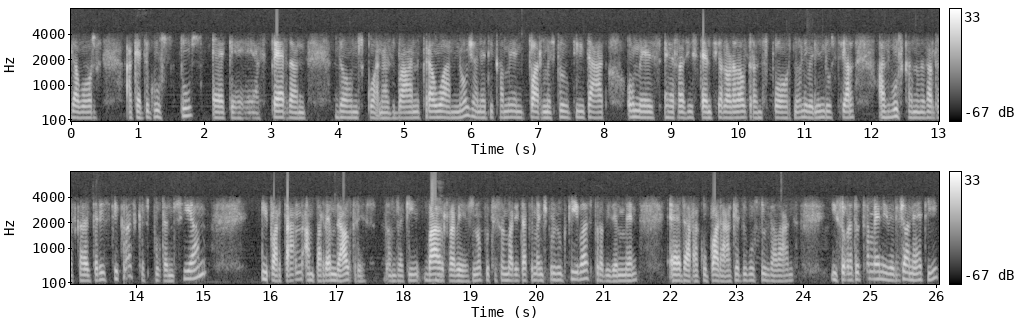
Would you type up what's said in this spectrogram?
Llavors, aquests gustos eh, que es perden doncs, quan es van creuant no, genèticament per més productivitat o més eh, resistència a l'hora del transport no, a nivell industrial, es busquen unes altres característiques que es potencien i, per tant, en perdem d'altres. Doncs aquí va al revés, no? Potser són varietats menys productives, però, evidentment, eh, de recuperar aquests gustos d'abans. I, sobretot, també a nivell genètic,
